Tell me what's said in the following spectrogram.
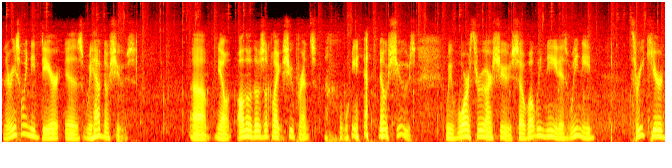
And the reason we need deer is we have no shoes. Uh, you know, although those look like shoe prints, we have no shoes. We wore through our shoes. So what we need is we need three cured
